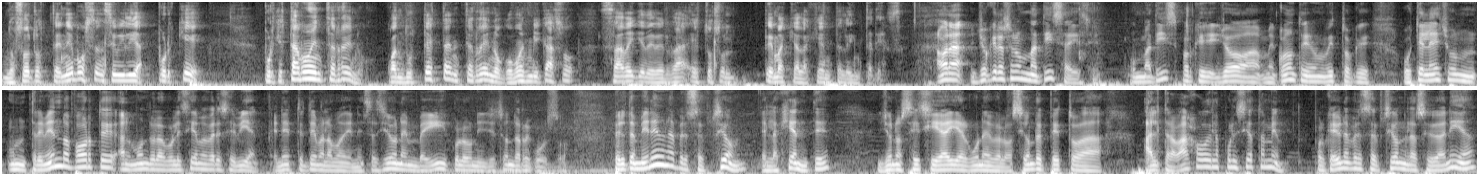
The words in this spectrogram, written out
nosotros tenemos sensibilidad. ¿Por qué? Porque estamos en terreno. Cuando usted está en terreno, como es mi caso, sabe que de verdad estos son temas que a la gente le interesa. Ahora, yo quiero hacer un matiz ahí, sí. Un matiz, porque yo ah, me consta y hemos visto que usted le ha hecho un, tremendo aporte al mundo de la policía, me parece bien, en este tema de la modernización, en vehículos, en inyección de recursos. Pero también hay una percepción en la gente, yo no sé si hay alguna evaluación respecto a, al trabajo de las policías también, porque hay una percepción en la ciudadanía,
